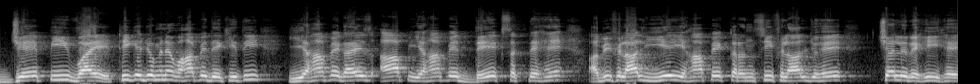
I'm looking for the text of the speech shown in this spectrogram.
जेपीवाई ठीक है, जो मैंने वहाँ पे देखी थी। यहाँ पे गाइज़ आप यहाँ पे देख सकते हैं। अभी फ़िलहाल ये यहाँ पे करेंसी फ़िलहाल जो है चल रही है।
